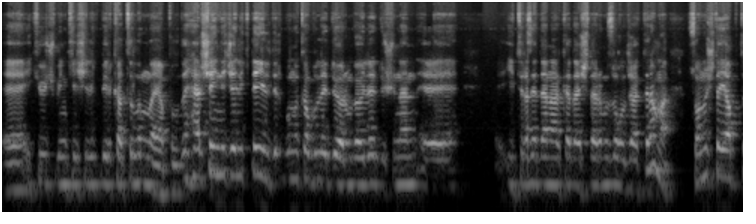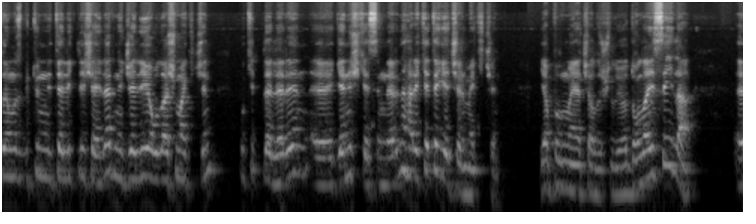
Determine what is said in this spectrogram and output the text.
2-3 e, bin kişilik bir katılımla yapıldı. Her şey nicelik değildir. Bunu kabul ediyorum. Böyle düşünen e, itiraz eden arkadaşlarımız olacaktır ama sonuçta yaptığımız bütün nitelikli şeyler niceliğe ulaşmak için bu kitlelerin e, geniş kesimlerini harekete geçirmek için yapılmaya çalışılıyor. Dolayısıyla e,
